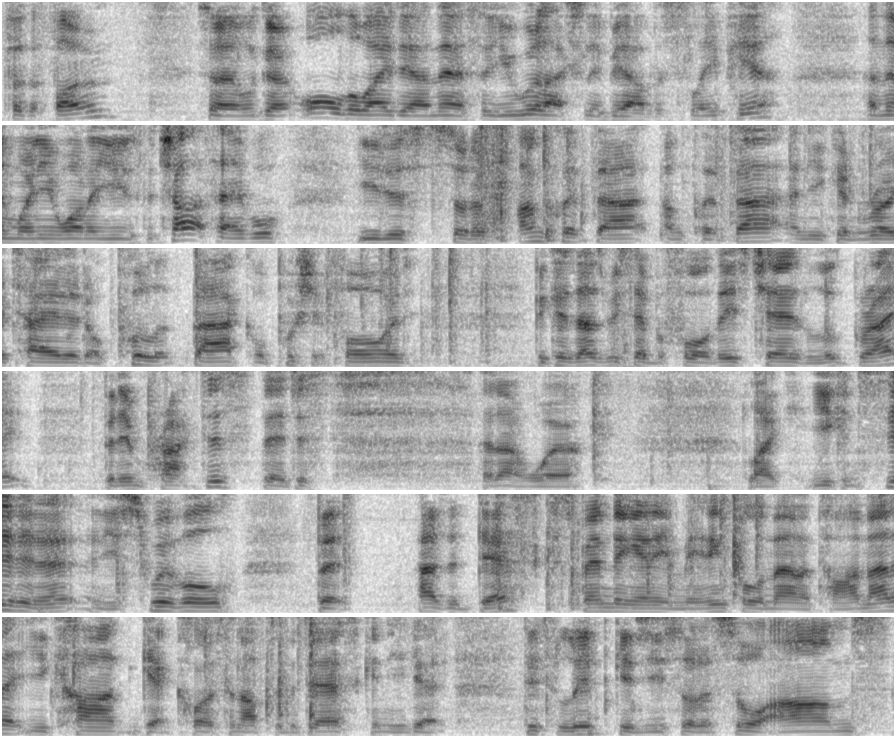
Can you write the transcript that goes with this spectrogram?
for the foam. So it'll go all the way down there. So you will actually be able to sleep here. And then when you want to use the chart table, you just sort of unclip that, unclip that, and you can rotate it or pull it back or push it forward. Because as we said before, these chairs look great, but in practice, they're just, they don't work. Like you can sit in it and you swivel, but as a desk, spending any meaningful amount of time at it, you can't get close enough to the desk and you get, this lip gives you sort of sore arms.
